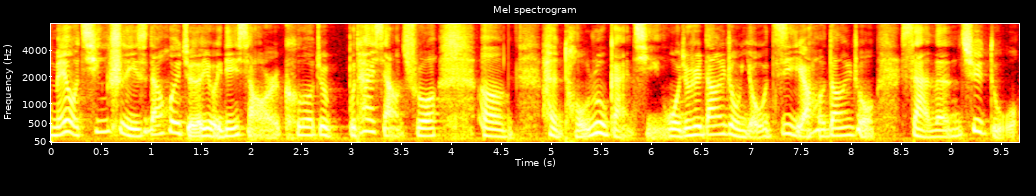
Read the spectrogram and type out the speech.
没有轻视的意思，但会觉得有一点小儿科，就不太想说，嗯，很投入感情。我就是当一种游记，然后当一种散文去读，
